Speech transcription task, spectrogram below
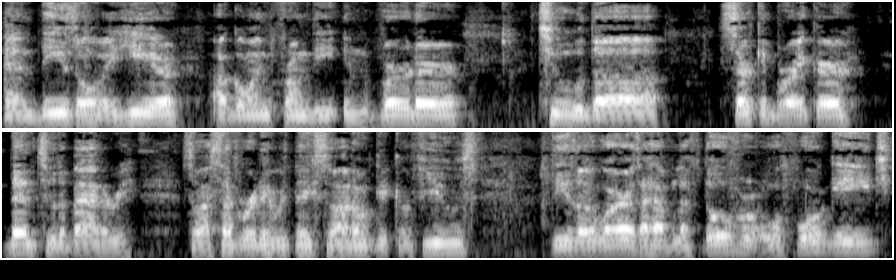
And these over here are going from the inverter to the circuit breaker, then to the battery. So I separate everything so I don't get confused. These are the wires I have left over or 4 gauge.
